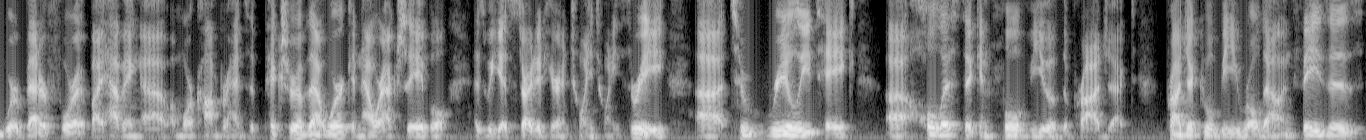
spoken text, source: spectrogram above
we're better for it by having a, a, more comprehensive picture of that work. And now we're actually able, as we get started here in 2023, uh, to really take a holistic and full view of the project. Project will be rolled out in phases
